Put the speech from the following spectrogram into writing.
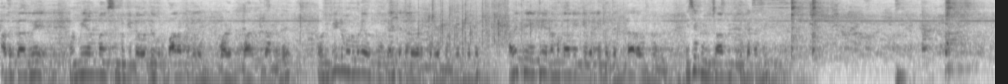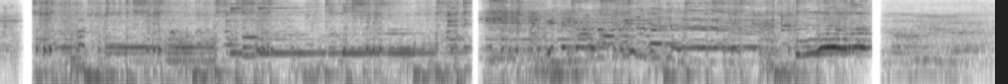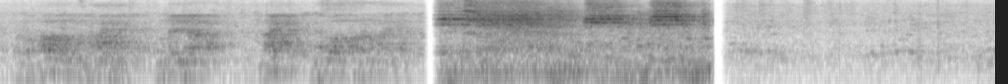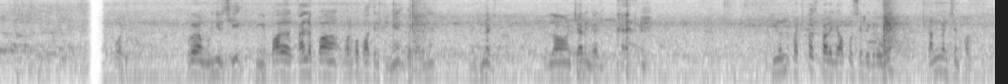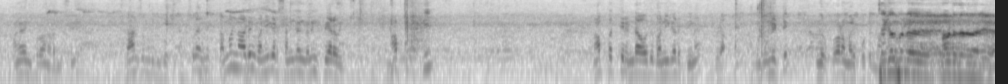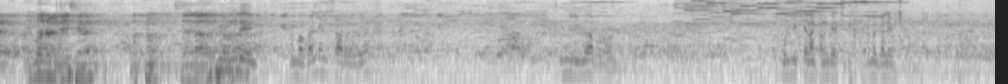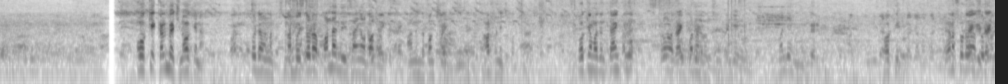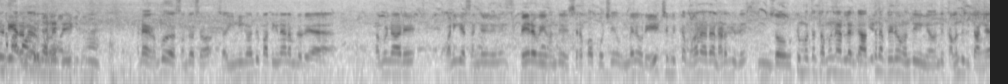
அதற்காகவே உண்மையாலுமே சிம்பு கிட்ட வந்து ஒரு பாராட்டுகளை வழங்கி வழங்கிட்டார் இவர். ஒரு மீண்டும் ஒரு முறை அவருக்கு ஒரு கைத்தட்டலை வழங்கும்படி என்பதை கேட்டுக்கொண்டு அழைப்பை ஏற்று நமக்காக இங்கே வருகை தந்திருக்கிறார். அவருக்கு இசைக்குழு சார்பில் மிக்க நன்றி. ப்ரோக்ராம் முடிஞ்சிருச்சு. நீங்கள் பா காலைல பா வரப்போ பார்த்துருப்பீங்க. இங்கே பாருங்கள் என் பின்னாடி. எல்லாம் சேரும் காலி. இது வந்து பச்பாஸ் காலேஜ் ஆப்போசிட் இருக்கிற ஒரு கன்வென்ஷன் ஹால் அங்கே இந்த ப்ரோக்ராம் நடந்துச்சு. டான்ஸ் முடிஞ்சு போச்சு. ஆக்சுவலாக இந்த தமிழ்நாடு வணிகர் சங்கங்களின் பேரவை. நாற்பத்தி நாற்பத்தி ரெண்டாவது வணிகர் தின விழா. அதை முன்னிட்டு இங்கே ஒரு ப்ரோக்ராம் மாதிரி போட்டுருந்தாங்க. செங்கல்பட்டு மாவட்ட தலைவர் இம்மானுவேல் ஜெயசீலன் மற்றும் இவர் வந்து நம்ம வெள்ளையன் சாருடைய இன்னைக்கு இங்கே தான் ப்ரோக்ராம் முடிஞ்சிச்சு எல்லாம் கிளம்பியாச்சு. இடமே காலி அடிச்சுக்கோங்க ஓகே கிளம்பியாச்சுண்ணா ஓகேண்ணா. போயிட்டாங்கண்ணா நம்ம இதோட பன்னெண்டாம் தேதி சாயங்காலம் பார்க்கலாம். அங்கே இந்த ஃபங்க்ஷன் அந்த orphanage function okay Madan thank you super வண்டி ஓகே. எதனா Thank you, thank you, dear. அண்ணா. ரொம்ப சொல்கிறேன் நன்றி. அண்ணா ரொம்ப சந்தோஷம். ஸோ இன்றைக்கி வந்து பார்த்திங்கன்னா நம்மளுடைய தமிழ்நாடு வணிகர் சங்கங்களின் பேரவை வந்து சிறப்பாக போச்சு. உண்மையிலே ஒரு எழுச்சி மிக்க மாநாடாக நடந்தது. ஸோ ஒட்டுமொத்த தமிழ்நாட்டில் இருக்க அத்தனை பேரும் வந்து இங்கே வந்து கலந்துக்கிட்டாங்க.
